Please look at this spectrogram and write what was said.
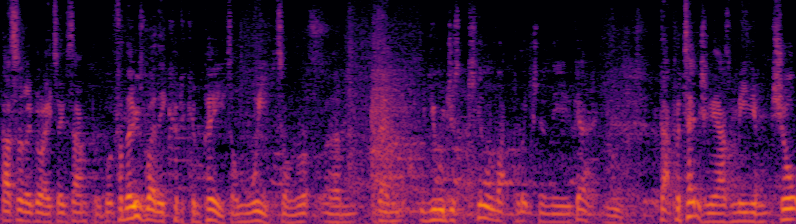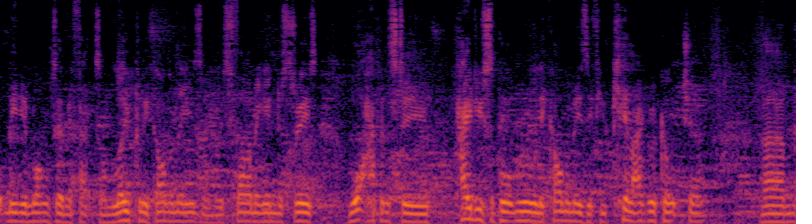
that's not a great example. But for those where they could compete on wheat, on um, then you would just kill that production in the UK. That potentially has medium, short, medium, long-term effects on local economies, on those farming industries. What happens to how do you support rural economies if you kill agriculture? Um,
